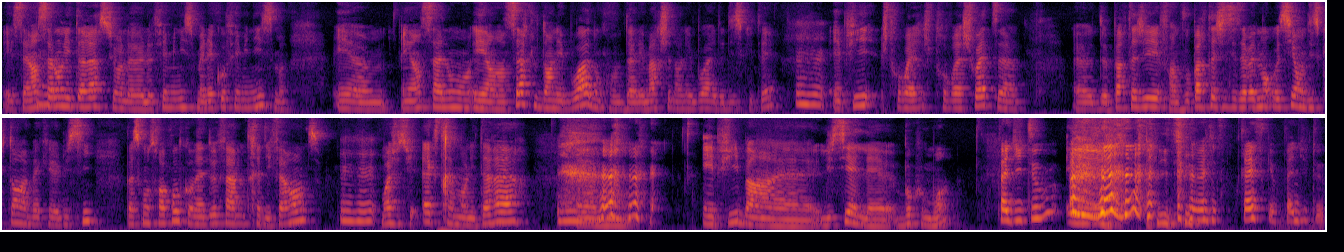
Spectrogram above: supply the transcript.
Et c'est un Mhm. salon littéraire sur le, le féminisme et l'écoféminisme et, euh, et un salon et un cercle dans les bois, donc on- d'aller marcher dans les bois et de discuter. Mhm. Et puis, je trouverais, je trouverais chouette euh, euh, de partager, enfin de vous partager ces événements aussi en discutant avec euh, Lucie, parce qu'on se rend compte qu'on est deux femmes très différentes. Mhm. Moi, je suis extrêmement littéraire. euh, et puis, ben, euh, Lucie, elle l'est beaucoup moins. Pas du tout. Et, pas du tout. Presque pas du tout.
